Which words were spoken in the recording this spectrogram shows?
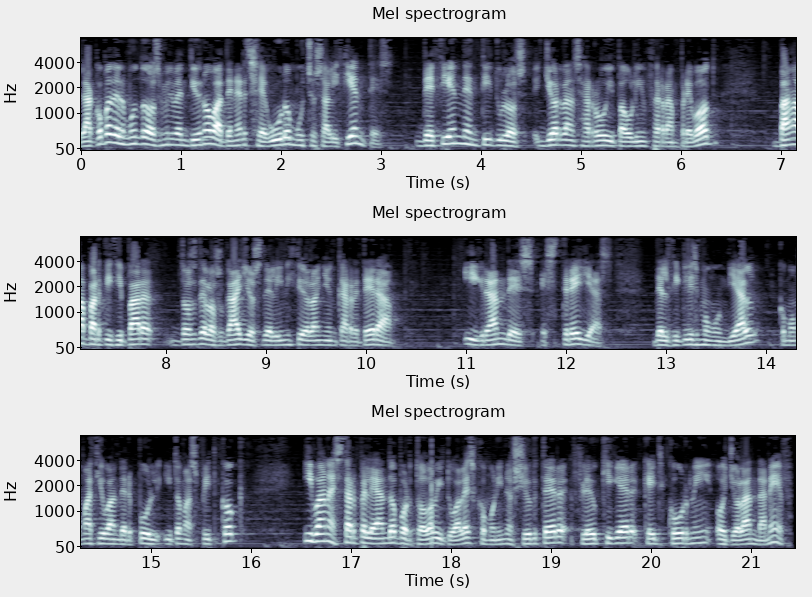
La Copa del Mundo 2021 va a tener seguro muchos alicientes. Defienden títulos Jordan Sarru y Pauline Ferran Prevot. Van a participar dos de los gallos del inicio del año en carretera y grandes estrellas del ciclismo mundial, como Matthew Van Der Poel y Thomas Pitcock. Y van a estar peleando por todo habituales como Nino Schurter, Fleukiger, Kate Courtney o Yolanda Neff.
